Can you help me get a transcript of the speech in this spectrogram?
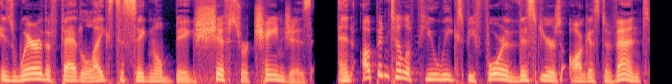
is where the Fed likes to signal big shifts or changes. And up until a few weeks before this year's August event,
